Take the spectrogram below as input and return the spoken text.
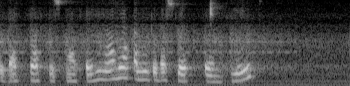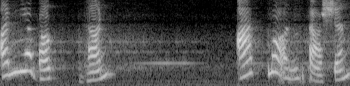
तो that's what Krishna saying now we are coming to the shloka 28 अन्य भक्त धन, आत्म अनुशासन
